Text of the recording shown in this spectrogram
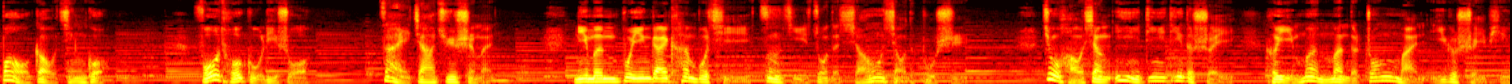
报告经过。佛陀鼓励说：“在家居士们，你们不应该看不起自己做的小小的布施，就好像一滴滴的水可以慢慢的装满一个水瓶，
